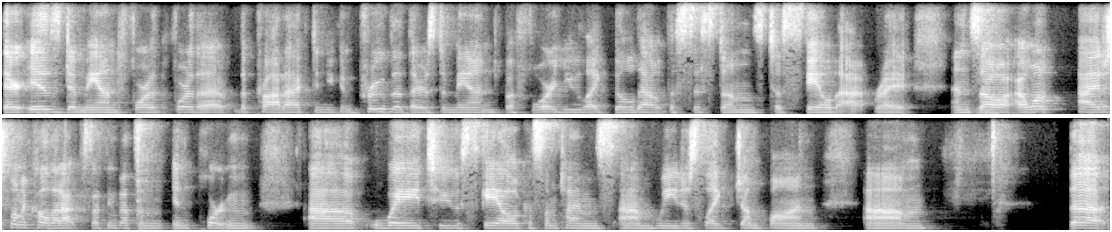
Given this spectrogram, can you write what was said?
there is demand for for the the product and you can prove that there's demand before you like build out the systems to scale that right? And so i want i just want to call that out because i think that's an important uh, way to scale because sometimes um, we just like jump on um, the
